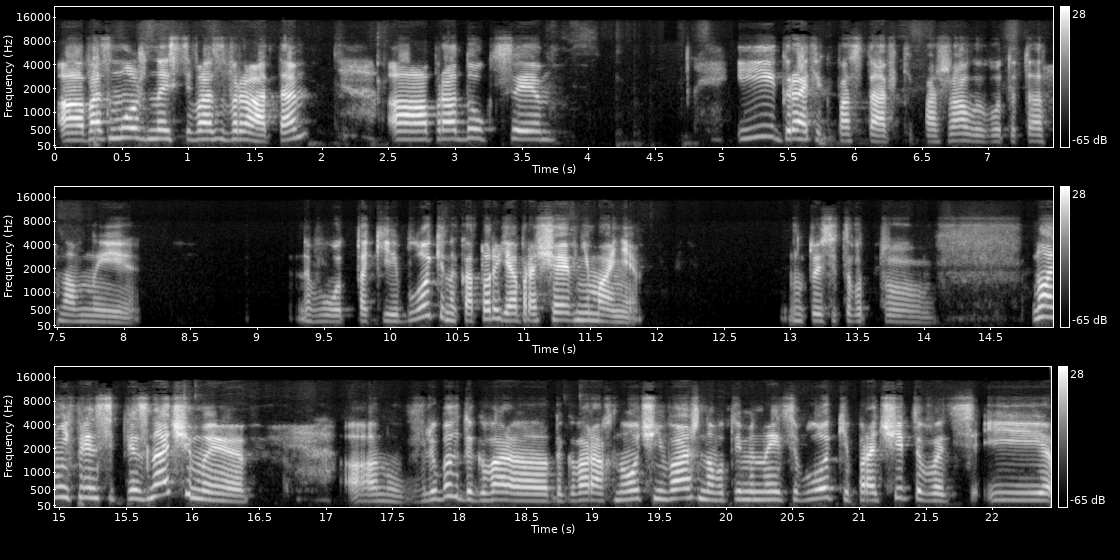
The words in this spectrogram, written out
возможность возврата продукции, и график поставки, пожалуй, вот это основные вот такие блоки, на которые я обращаю внимание. Ну, то есть это вот, э, ну, они, в принципе, значимые, ну, в любых договор, договорах, но очень важно вот именно эти блоки прочитывать и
